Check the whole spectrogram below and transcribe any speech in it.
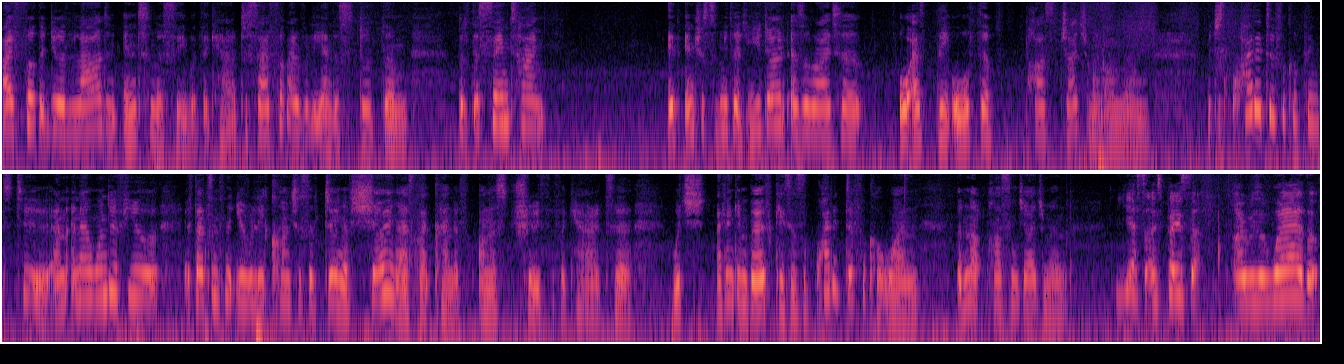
I felt that you allowed an intimacy with the characters, so I felt I really understood them. But at the same time, it interested me that you don't, as a writer or as the author, pass judgment on them, which is quite a difficult thing to do. And and I wonder if you if that's something that you're really conscious of doing, of showing us that kind of honest truth of a character, which I think in both cases is quite a difficult one, but not passing judgment. Yes, I suppose that I was aware that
